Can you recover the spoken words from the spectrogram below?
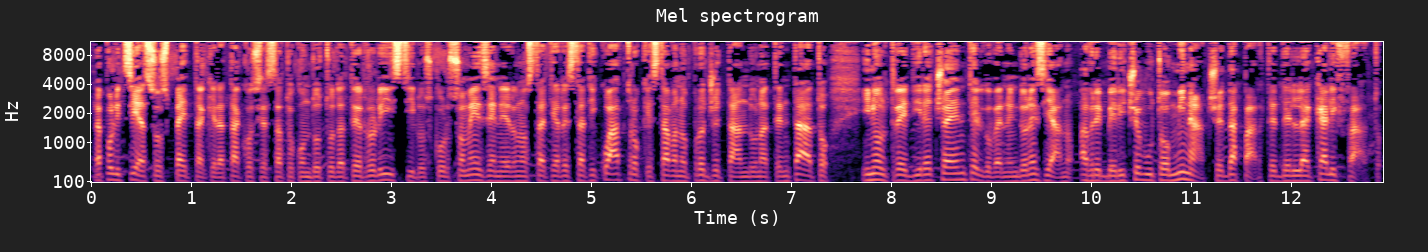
La polizia sospetta che l'attacco sia stato condotto da terroristi. Lo scorso mese ne erano stati arrestati quattro che stavano progettando un attentato. Inoltre, di recente, il governo indonesiano avrebbe ricevuto minacce da parte del califfato.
